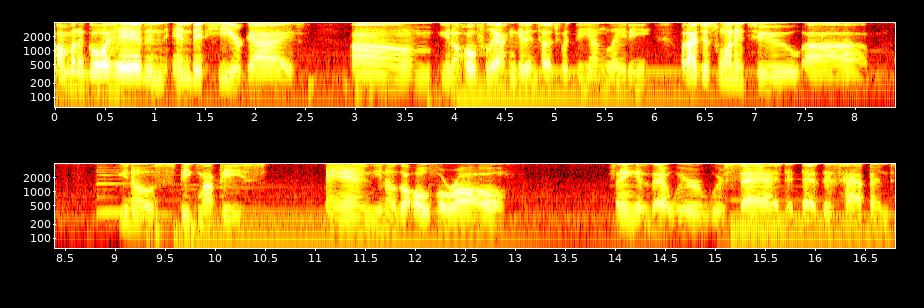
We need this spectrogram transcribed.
I'm gonna go ahead and end it here, guys. Um, you know, hopefully I can get in touch with the young lady, but I just wanted to, um, you know, speak my piece. And you know, the overall thing is that we're we're sad that this happened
